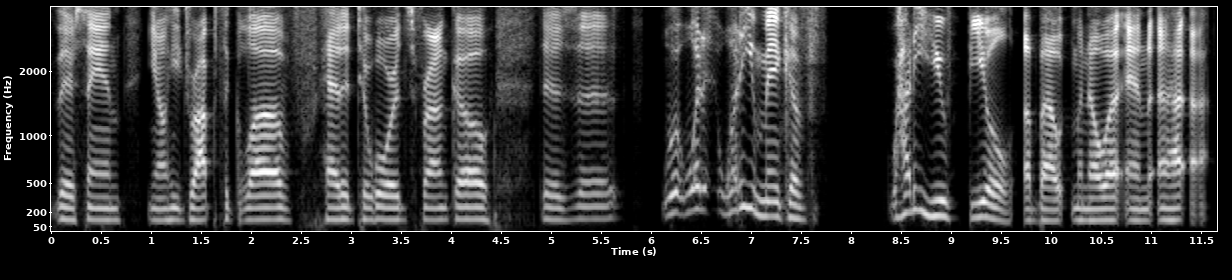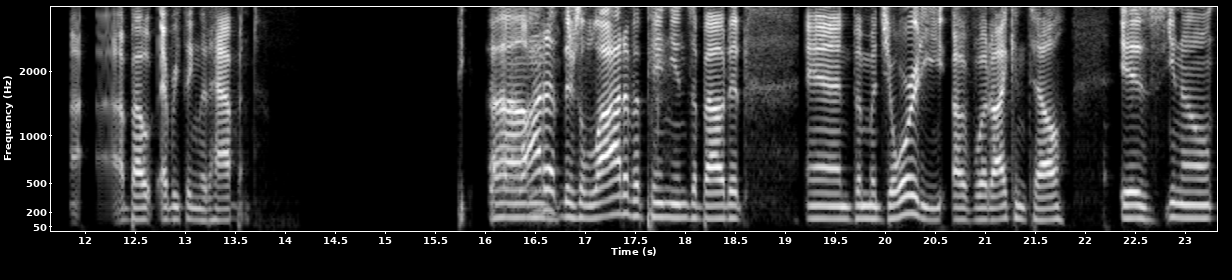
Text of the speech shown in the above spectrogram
they're saying you know he dropped the glove, headed towards Franco. There's uh, what what what do you make of? How do you feel about Manoah and uh, uh, uh, about everything that happened? a lot Um, of there's a lot of opinions about it, and the majority of what I can tell is you know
